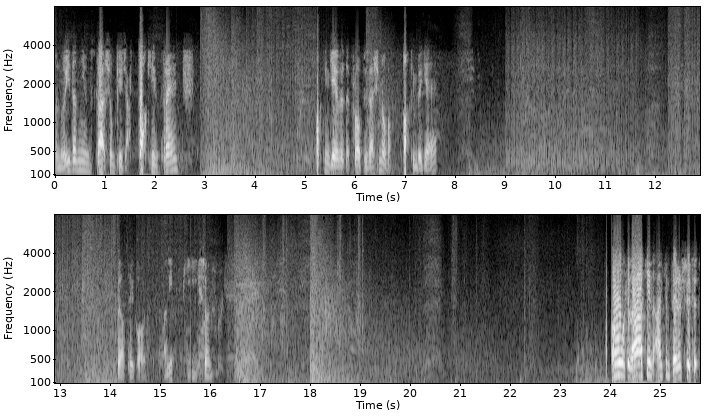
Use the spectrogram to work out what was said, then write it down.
I know you didn't even scratch them because you're fucking French. Fucking gave it the proposition of a fucking baguette. swear to God. I need to pee, son. Oh, look at that! I can, I can penetrate its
